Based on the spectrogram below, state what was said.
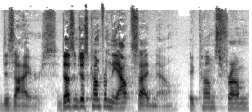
desires. It doesn't just come from the outside now. It comes from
